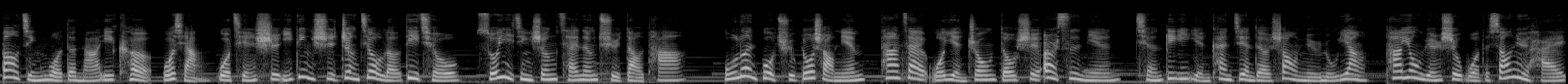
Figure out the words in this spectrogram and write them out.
抱紧我的那一刻，我想我前世一定是拯救了地球，所以今生才能娶到她。无论过去多少年，她在我眼中都是二四年前第一眼看见的少女模样。她永远是我的小女孩，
